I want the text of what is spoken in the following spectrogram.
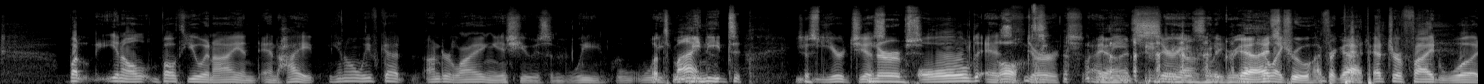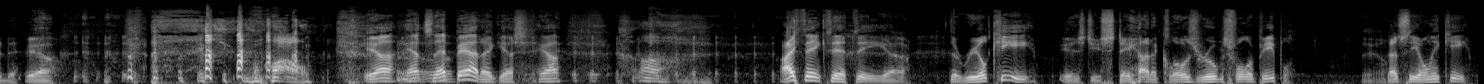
But you know, both you and I and and Heidt, you know, we've got underlying issues, and we we, What's mine? we need to. Just you're just nerves. old as Oh. dirt. I Yeah, mean, that's- seriously. agree. Yeah, that's like true. I forgot. pe- petrified wood. Yeah. Wow. Yeah, that's that bad, I guess. Yeah. Uh, I think that the uh, the real key is to stay out of closed rooms full of people. Yeah. That's the only key.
